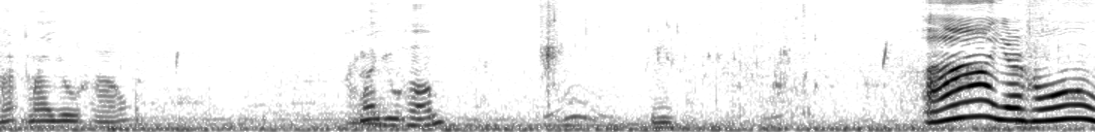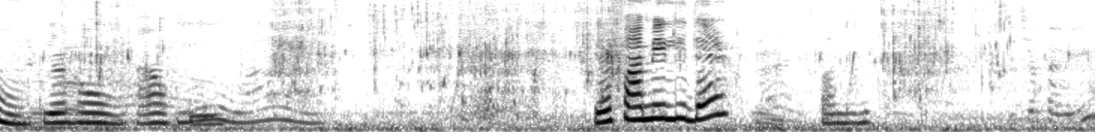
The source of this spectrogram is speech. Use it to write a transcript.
my, my you how My you home Ah, you're home. You're home. Ah, okay. Your family there? Yeah. Family. It's your family?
